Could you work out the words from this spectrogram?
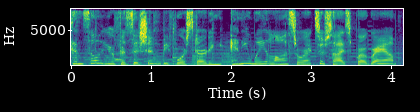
Consult your physician before starting any weight loss or exercise program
